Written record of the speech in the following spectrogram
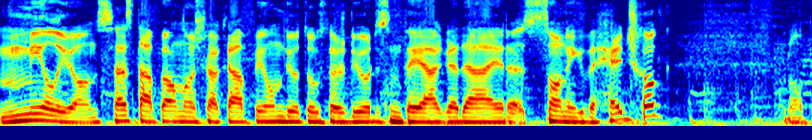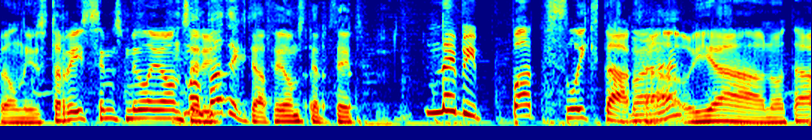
miljonus. Sestā pelnošākā filma 2020. gadā ir Sonic the Hedgehog. Nopelnījusi 300 miljonus. Man Arī patīk tā filma, starp citu. Nebija pati sliktākā. Ne? Jā, no tā,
